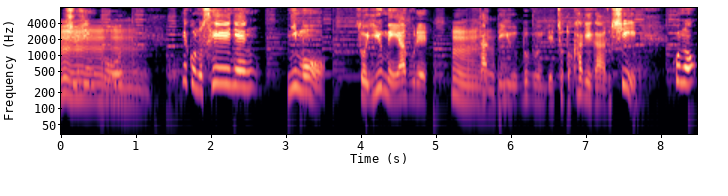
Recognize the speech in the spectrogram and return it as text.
主人公うんで、この青年にも、そう夢破れ。たっていう部分でちょっと影があるし、この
